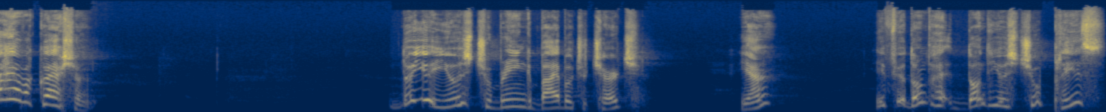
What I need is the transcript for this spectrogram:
I have a question. Do you used to bring Bible to church? Yeah? If you don't don't use to, please.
